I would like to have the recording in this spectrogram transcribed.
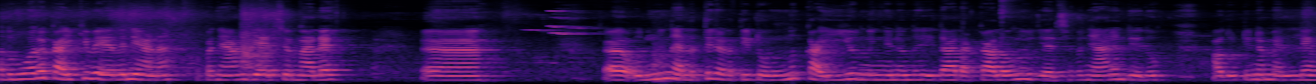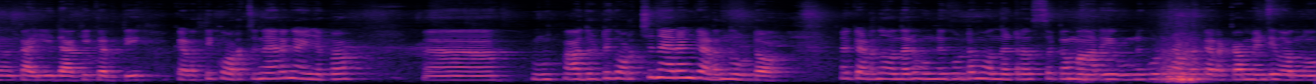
അതുപോലെ കൈക്ക് വേദനയാണ്. അപ്പം ഞാൻ വിചാരിച്ചെന്നാൽ ഒന്ന് നിലത്ത് കിടത്തിയിട്ട് ഒന്ന് കൈ ഇങ്ങനെ ഒന്ന് ഇതരക്കാലോ എന്ന് വിചാരിച്ചു. അപ്പം ഞാൻ എന്ത് ചെയ്തു? അതുട്ടിനെ മെല്ലെ അങ്ങ് കൈ ഇതാക്കി കിടത്തി. കിടത്തി കുറച്ച് നേരം കഴിഞ്ഞപ്പോൾ അതുട്ടി കുറച്ച് നേരം കിടന്നു കേട്ടോ. കിടന്നു അന്നേരം ഉണ്ണിക്കൂട്ടം വന്ന് ഡ്രസ്സൊക്കെ മാറി. ഉണ്ണിക്കൂട്ടൻ അവിടെ കിടക്കാൻ വേണ്ടി വന്നു.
